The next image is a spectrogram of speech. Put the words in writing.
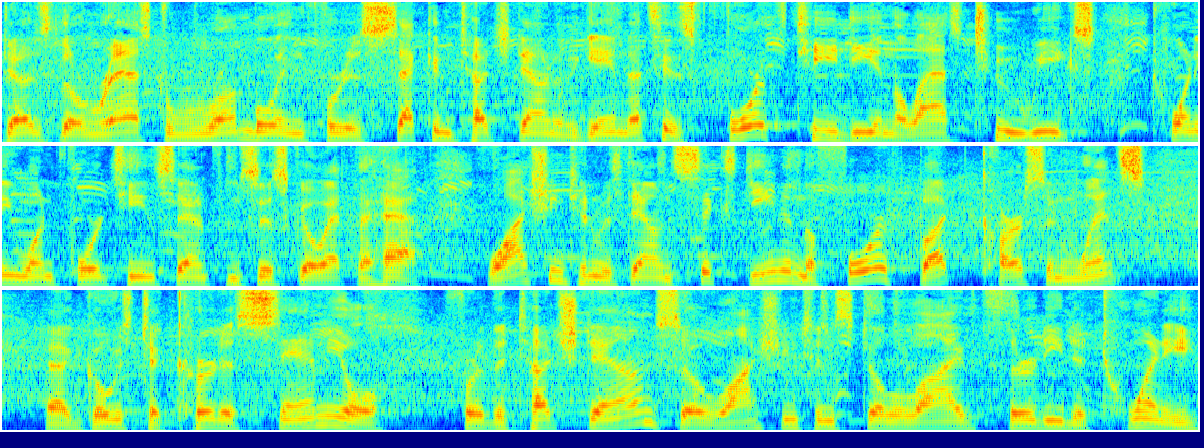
does the rest, rumbling for his second touchdown of the game. That's his fourth TD in the last two weeks, 21 14 San Francisco at the half. Washington was down 16 in the fourth, but Carson Wentz uh, goes to Curtis Samuel for the touchdown. So Washington still alive 30 to 20,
